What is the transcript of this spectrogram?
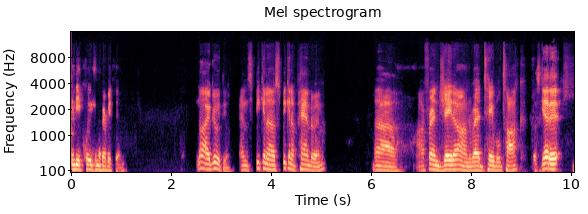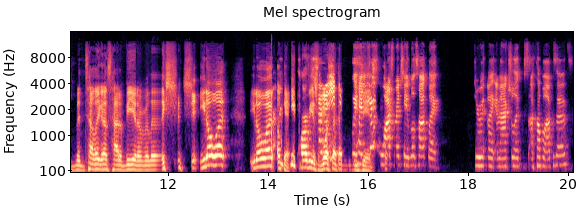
in the equation of everything. No, I agree with you. And speaking of speaking of pandering, uh, our friend Jada on Red Table Talk Let's get it. been telling us how to be in a relationship. You know what? You know what? Okay. Steve Harvey is worse at that. Wait, have you guys watched Red Table Talk like through like an actual like a couple episodes?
